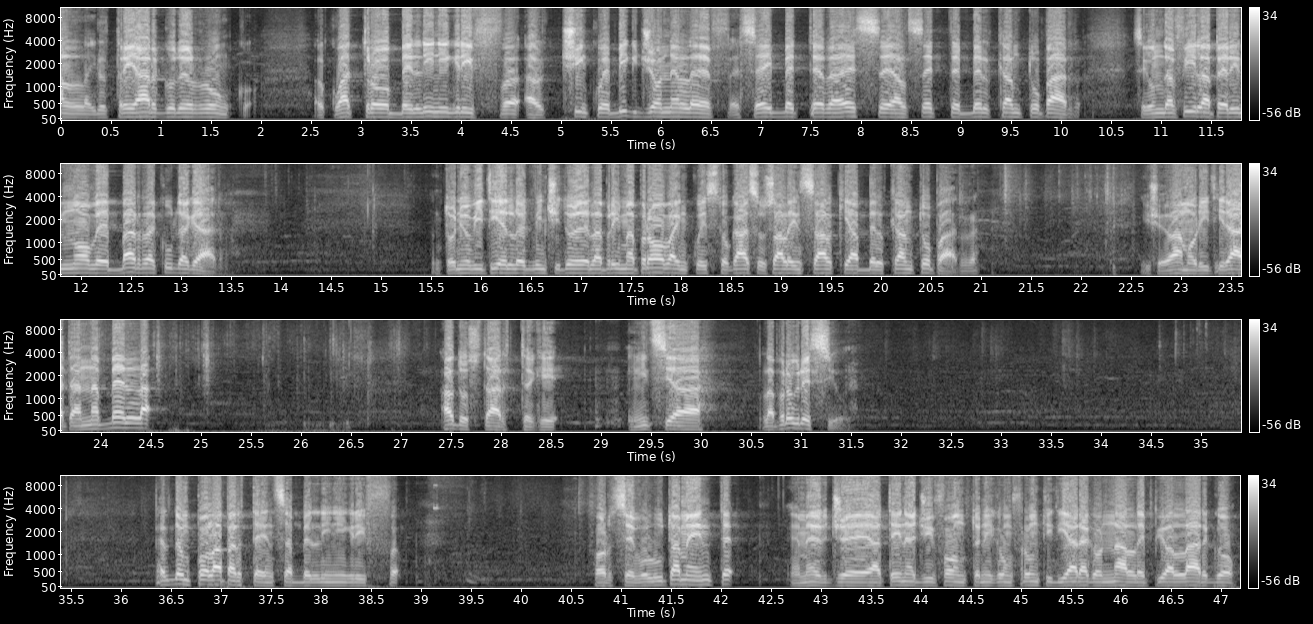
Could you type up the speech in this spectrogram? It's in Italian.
Nall, il 3 Argo del Ronco, al 4 Bellini Griff, al 5 Big John LF, 6 Betterra S, al 7 Belcanto Par, seconda fila per il 9 Barracuda Gar. Antonio Vitiello è il vincitore della prima prova, in questo caso sale in salchi a Belcanto Par. Dicevamo ritirata Annabella. Autostart che inizia la progressione. Perde un po' la partenza Bellini Griff, forse volutamente, emerge Atena Gifont nei confronti di Aragon Nalle più a largo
